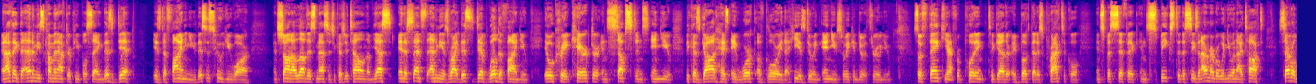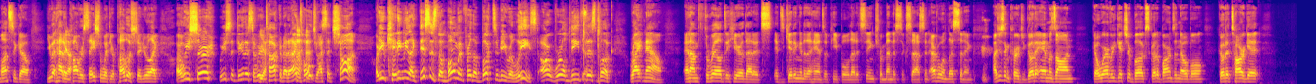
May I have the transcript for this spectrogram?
And I think the enemy's coming after people saying this dip is defining you. This is who you are. And Shaun, I love this message because you're telling them, yes, in a sense, the enemy is right. This dip will define you. It will create character and substance in you because God has a work of glory that He is doing in you so He can do it through you. So thank you yeah. for putting together a book that is practical and specific and speaks to the season. I remember when you and I talked several months ago, you had had a conversation with your publisher and you were like, Are we sure we should do this? And we were talking about it. And I told you, I said, Shaun, are you kidding me? Like, this is the moment for the book to be released. Our world needs yeah. this book right now. And I'm thrilled to hear that it's it's getting into the hands of people, that it's seeing tremendous success. And everyone listening, I just encourage you, go to Amazon, go wherever you get your books, go to Barnes and Noble, go to Target,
